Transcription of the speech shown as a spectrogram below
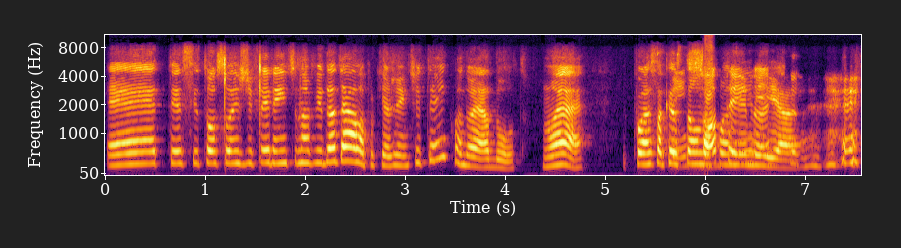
é ter situações diferentes na vida dela, porque a gente tem quando é adulto, não é? Com essa questão da pandemia. Tem, né?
